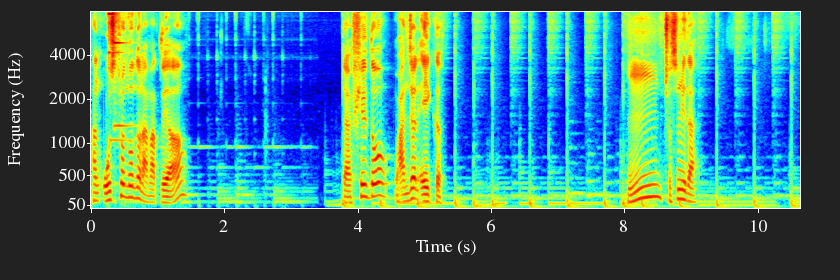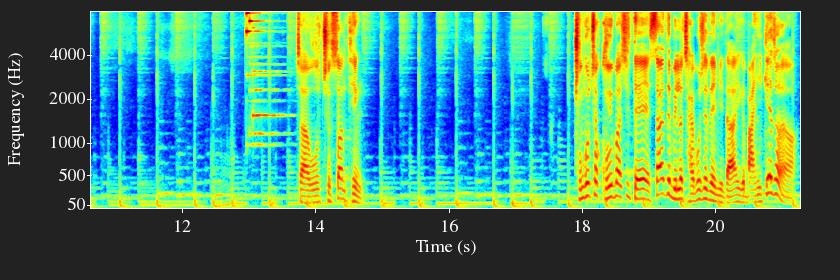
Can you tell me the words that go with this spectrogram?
한 50% 정도 남았고요. 자, 휠도 완전 A급. 음, 좋습니다. 자, 우측 썬팅. 중고차 구입하실 때 사이드 밀러 잘 보셔야 됩니다. 이게 많이 깨져요.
